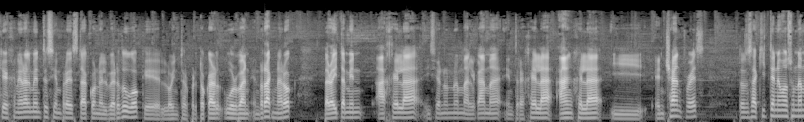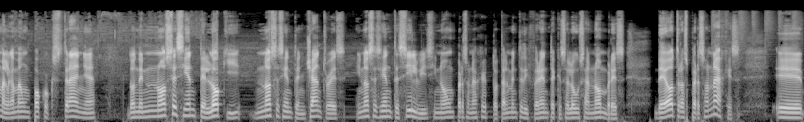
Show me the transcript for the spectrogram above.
que generalmente siempre está con el verdugo, que lo interpretó Carl Urban en Ragnarok. Pero ahí también a Hela hicieron una amalgama entre Hela, Ángela y Enchantress. Entonces aquí tenemos una amalgama un poco extraña, donde no se siente Loki, no se siente Enchantress y no se siente Sylvie, sino un personaje totalmente diferente que solo usa nombres de otros personajes. Eh,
